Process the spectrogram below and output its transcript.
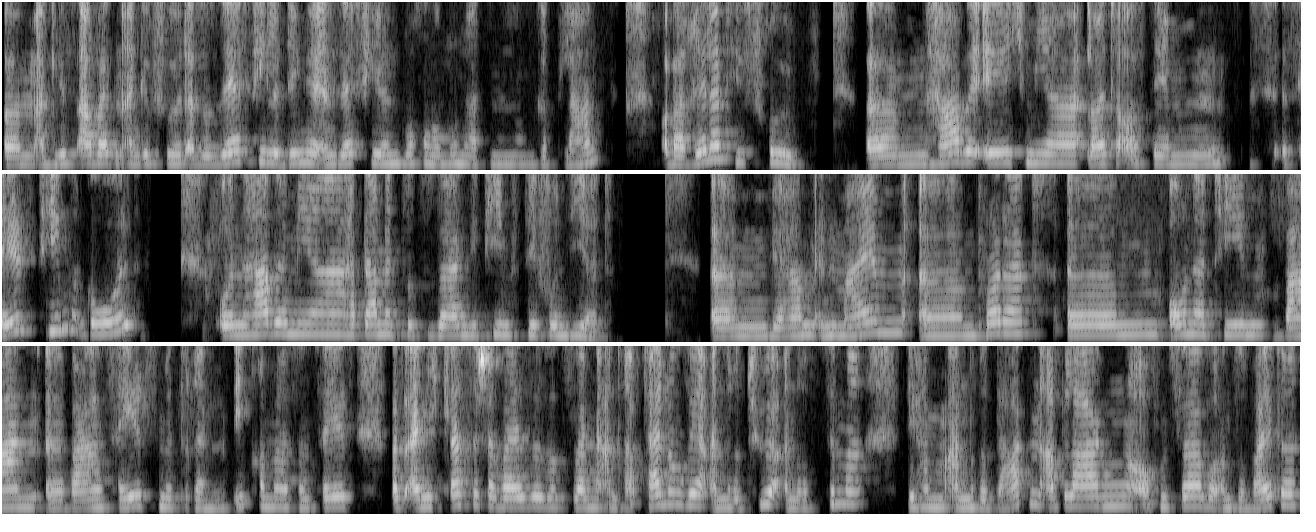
ähm, agiles Arbeiten eingeführt, also sehr viele Dinge in sehr vielen Wochen und Monaten geplant. Aber relativ früh ähm, habe ich mir Leute aus dem Sales-Team geholt, und habe mir, habe damit sozusagen die Teams diffundiert. Ähm, wir haben in meinem ähm, Product ähm, Owner Team waren, äh, waren Sales mit drin, E-Commerce und Sales, was eigentlich klassischerweise sozusagen eine andere Abteilung wäre, andere Tür, anderes Zimmer. Die haben andere Datenablagen auf dem Server und so weiter.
